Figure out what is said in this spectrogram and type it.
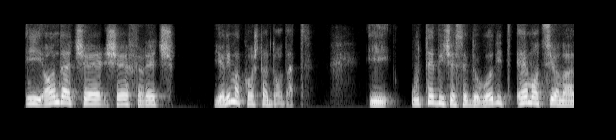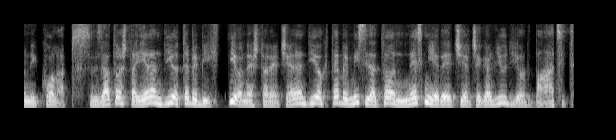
i onda će šef reći je li ima ko šta dodat? I u tebi će se dogoditi emocionalni kolaps, zato što jedan dio tebe bi htio nešto reći, jedan dio tebe misli da to ne smije reći jer će ga ljudi odbaciti.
